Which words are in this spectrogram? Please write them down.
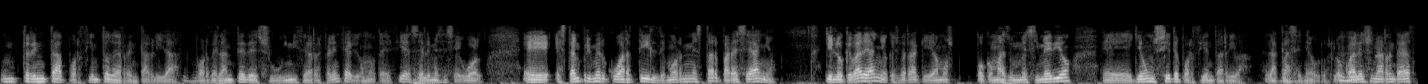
un 30% de rentabilidad por delante de su índice de referencia, que como te decía es el MSCI World. Eh, está en primer cuartil de Morningstar para ese año. Y en lo que va de año, que es verdad que llevamos poco más de un mes y medio, eh, lleva un 7% arriba en la clase en euros, lo cual es una rentabilidad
